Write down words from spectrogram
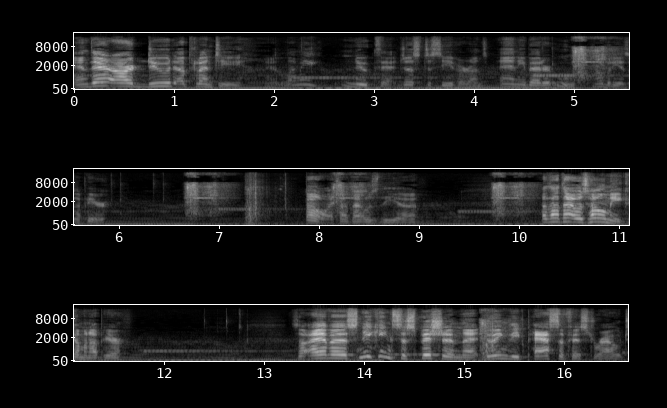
And there are dude aplenty. Here, let me nuke that just to see if it runs any better. Ooh, nobody is up here. Oh, I thought that was the, uh... I thought that was homie coming up here. So I have a sneaking suspicion that doing the pacifist route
